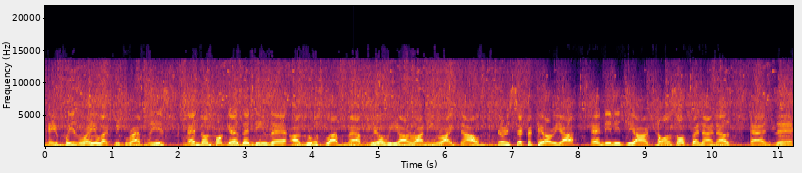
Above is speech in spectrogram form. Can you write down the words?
Okay, please Ray, let me grab this. And don't forget that in the uh, Gru's Lab map where we are running right now, there is Secretaria, and in it there are tons of bananas and the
